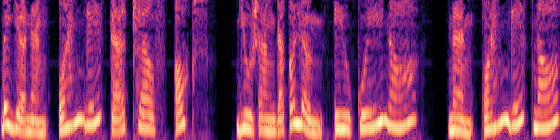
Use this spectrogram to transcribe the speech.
Bây giờ nàng oán ghét cả Twelve Oaks, dù rằng đã có lần yêu quý nó, nàng oán ghét nó,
